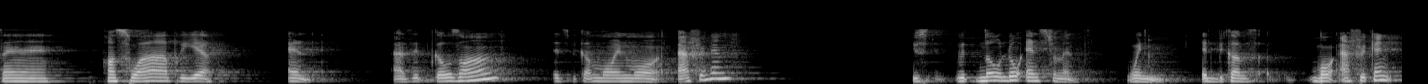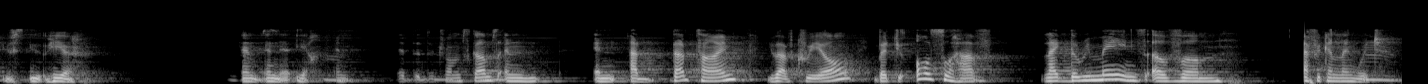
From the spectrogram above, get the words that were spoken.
Saint François, prière. And as it goes on, it's become more and more African you, with no, no instrument. When it becomes more African, you, you hear. And, and uh, yeah, mm. and the, the drums comes, and, and at that time, you have Creole, but you also have like the remains of um, African language. Mm.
